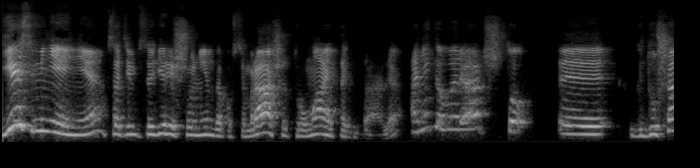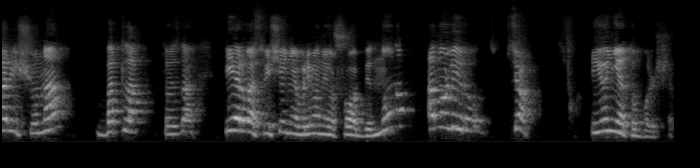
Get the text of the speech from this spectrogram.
Есть мнение, кстати, среди решуним, допустим, Раши, Трума и так далее, они говорят, что э, душа решена батла. То есть, да, первое освящение времен Йошуа бен Нуна аннулировалось. Все, ее нету больше.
